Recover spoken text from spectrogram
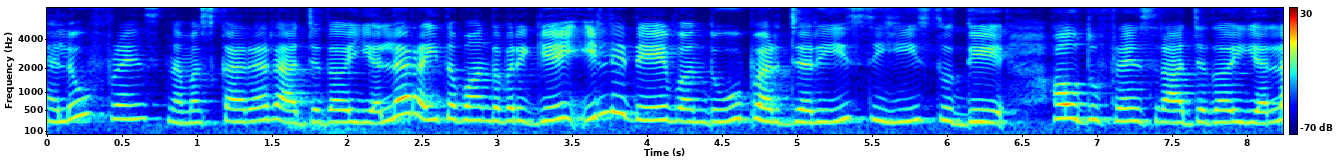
ಹೆಲೋ ಫ್ರೆಂಡ್ಸ್ ನಮಸ್ಕಾರ. ರಾಜ್ಯದ ಎಲ್ಲ ರೈತ ಬಾಂಧವರಿಗೆ ಇಲ್ಲಿದೆ ಒಂದು ಭರ್ಜರಿ ಸಿಹಿ ಸುದ್ದಿ. ಹೌದು ಫ್ರೆಂಡ್ಸ್ ರಾಜ್ಯದ ಎಲ್ಲ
